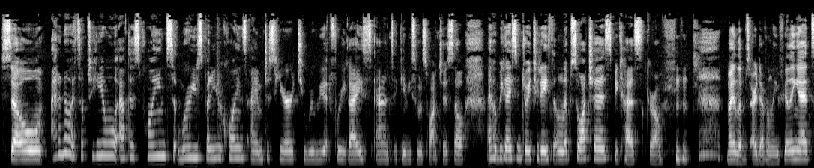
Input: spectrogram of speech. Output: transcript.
So I don't know. It's up to you at this point. Where are you spending your coins? I'm just here to review it for you guys and give you some swatches. So I hope you guys enjoyed today's lip swatches because girl my lips are definitely feeling it.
